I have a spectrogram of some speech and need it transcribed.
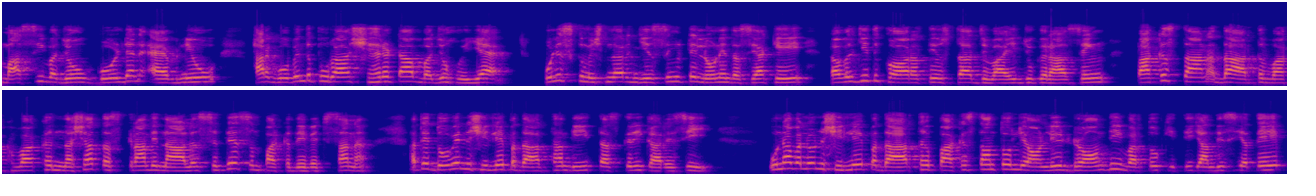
ਮਾਸੀ ਵਜੋਂ 골ਡਨ ਐਵਨਿਊ, ਹਰਗੋਬਿੰਦਪੁਰਾ ਸ਼ਹਿਰਟਾ ਵਜੋਂ ਹੋਈ ਹੈ। ਪੁਲਿਸ ਕਮਿਸ਼ਨਰ ਰਣਜੀਤ ਸਿੰਘ ਢਿੱਲੋਂ ਨੇ ਦੱਸਿਆ ਕਿ ਕਵਲਜੀਤ ਕੌਰ ਅਤੇ ਉਸ ਦਾ ਜਵਾਈ ਜੁਗਰਾਜ ਸਿੰਘ ਪਾਕਿਸਤਾਨ ਆਧਾਰਿਤ ਵੱਖ-ਵੱਖ ਨਸ਼ਾ ਤਸਕਰਾਂ ਦੇ ਨਾਲ ਸਿੱਧੇ ਸੰਪਰਕ ਦੇ ਵਿੱਚ ਸਨ ਅਤੇ ਦੋਵੇਂ ਨਸ਼ੀਲੇ ਪਦਾਰਥਾਂ ਦੀ ਤਸਕਰੀ ਕਰ ਰਹੇ ਸੀ। ਉਹਨਾਂ ਵੱਲੋਂ ਨਸ਼ੀਲੇ ਪਦਾਰਥ ਪਾਕਿਸਤਾਨ ਤੋਂ ਲਿਆਉਣ ਲਈ ਡਰੋਨ ਦੀ ਵਰਤੋਂ ਕੀਤੀ ਜਾਂਦੀ ਸੀ ਅਤੇ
